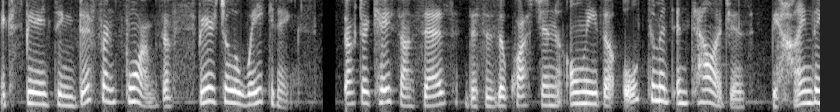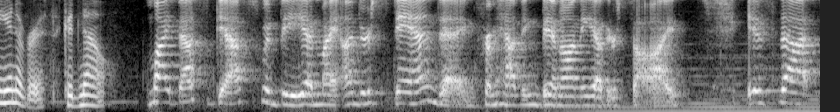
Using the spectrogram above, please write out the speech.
experiencing different forms of spiritual awakenings? Dr. Kason says this is a question only the ultimate intelligence behind the universe could know. My best guess would be, and my understanding from having been on the other side, is that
